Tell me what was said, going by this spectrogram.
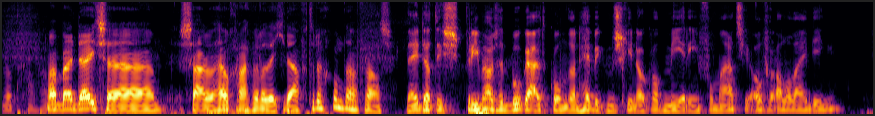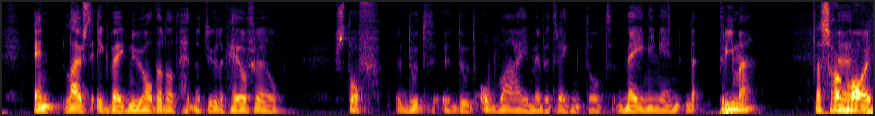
dat gaan we Maar bij deze zouden we heel graag willen dat je daarvoor terugkomt aan Frans. Nee, dat is prima. Als het boek uitkomt, dan heb ik misschien ook wat meer informatie over allerlei dingen. En luister, ik weet nu al dat dat natuurlijk heel veel stof doet, doet opwaaien met betrekking tot meningen. En, nou, prima. Dat is ook Eh, mooi?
